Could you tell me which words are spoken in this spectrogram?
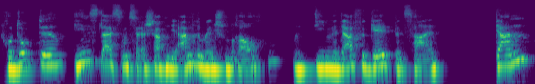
Produkte, Dienstleistungen zu erschaffen, die andere Menschen brauchen und die mir dafür Geld bezahlen, dann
